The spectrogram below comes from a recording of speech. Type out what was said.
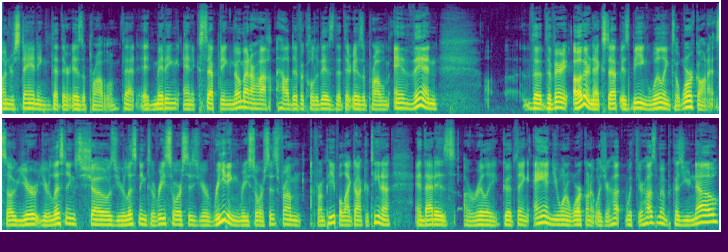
understanding that there is a problem, that admitting and accepting, no matter how, how difficult it is, that there is a problem. And then the the very other next step is being willing to work on it. So you're you're listening to shows, you're listening to resources, you're reading resources from from people like Dr. Tina, and that is a really good thing. And you want to work on it with your hu- with your husband because you know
